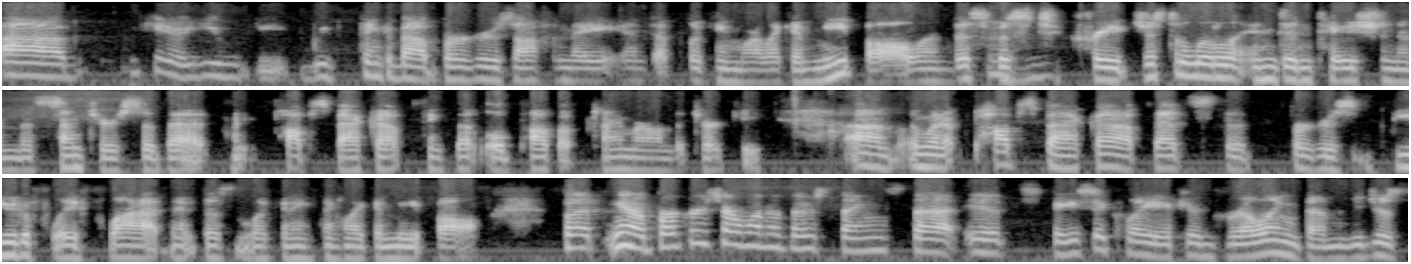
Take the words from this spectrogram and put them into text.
Uh, you know, you, you we think about burgers often they end up looking more like a meatball, and this was Mhm. to create just a little indentation in the center so that when it pops back up, think that little pop-up timer on the turkey. Um, and when it pops back up, that's the burger's beautifully flat and it doesn't look anything like a meatball. But you know, burgers are one of those things that it's basically if you're grilling them, you just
